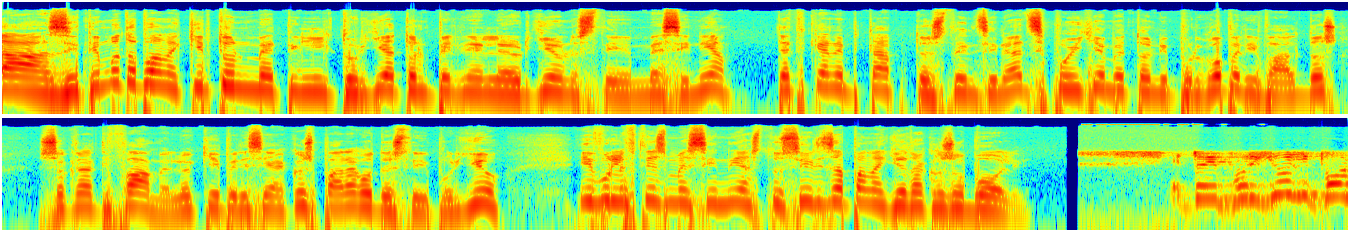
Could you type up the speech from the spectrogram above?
Τα ζητήματα που ανακύπτουν με τη λειτουργία των πυρηνελαιουργείων στη Μεσσηνία τέθηκαν επιτάπτω στην συνάντηση που είχε με τον Υπουργό Περιβάλλοντος, Σοκράτη Φάμελο και υπηρεσιακούς παράγοντες του Υπουργείου, η βουλευτή Μεσσηνίας του ΣΥΡΙΖΑ Παναγιώτα Κοζομπόλη. Ε, το Υπουργείο λοιπόν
